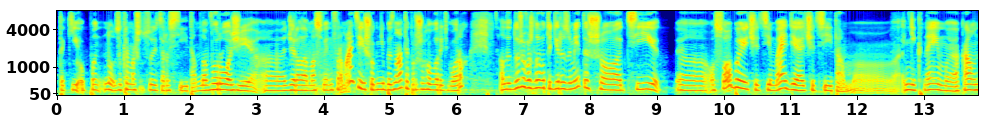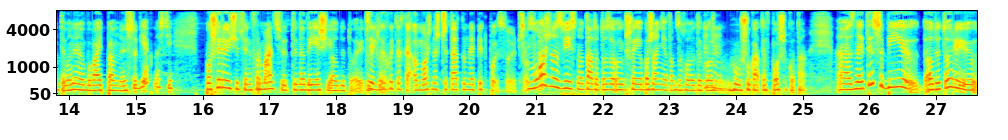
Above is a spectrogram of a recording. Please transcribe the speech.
такі ну, зокрема, що стосується Росії, там на ворожі е, джерела масової інформації, щоб ніби знати про що говорить ворог. Але дуже важливо тоді розуміти, що ці особи, чи ці медіа, чи ці там е, нікнейми, акаунти, вони набувають певної суб'єктності. Поширюючи цю інформацію, ти надаєш її аудиторії. Тільки тобто, хотів сказати, а можна ж читати не підписуючись? Можна, так? звісно, та тобто, якщо є бажання там заходити mm-hmm. шукати в пошуку, та е, знайти собі аудиторію,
